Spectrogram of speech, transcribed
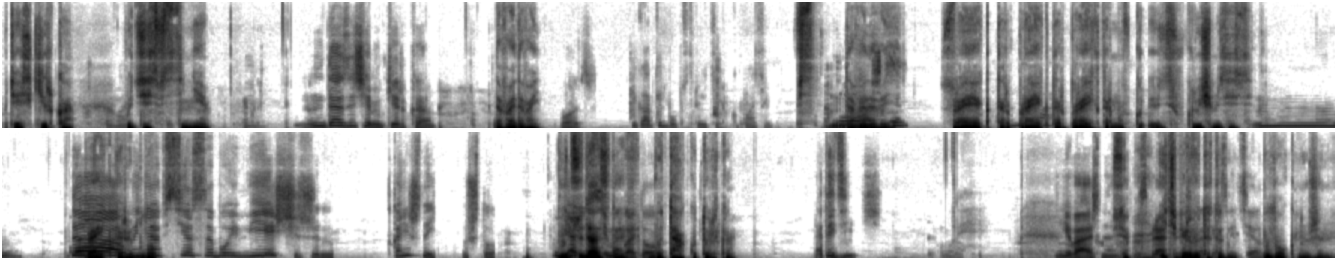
У тебя есть кирка? Давай, Вот здесь в стене. Да, зачем кирка? Давай, давай. Вот. Фига ты Боб строитель, копатель. В с- Ну, Давай, давай. Проектор, проектор, проектор. Мы э, включим здесь. Проектор Да, и у меня блок. все с собой вещи же. ну, Конечно, ну что, Вот Я сюда ставь. готов. Вот так вот только. отойди. Неважно. Всё. не И теперь вот этот взлетел. блок нужен.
